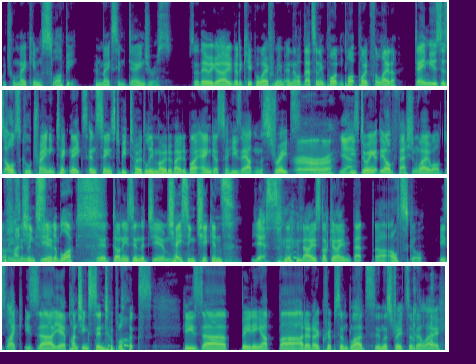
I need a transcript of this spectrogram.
which will make him sloppy and makes him dangerous. So there we go. I've got to keep away from him, and that's an important plot point for later. Dame uses old school training techniques and seems to be totally motivated by anger. So he's out in the streets. Urgh, yeah. He's doing it the old fashioned way while Donnie's in the punching gym. cinder blocks, Yeah, Donnie's in the gym. chasing chickens. Yes. no, he's not going that uh, old school. He's like, he's, uh, yeah, punching cinder blocks. He's uh, beating up, uh, I don't know, Crips and Bloods in the streets of LA.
